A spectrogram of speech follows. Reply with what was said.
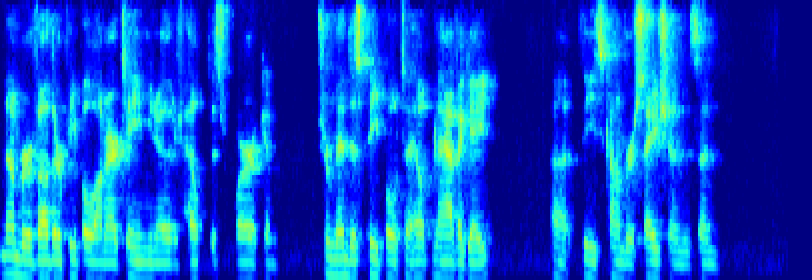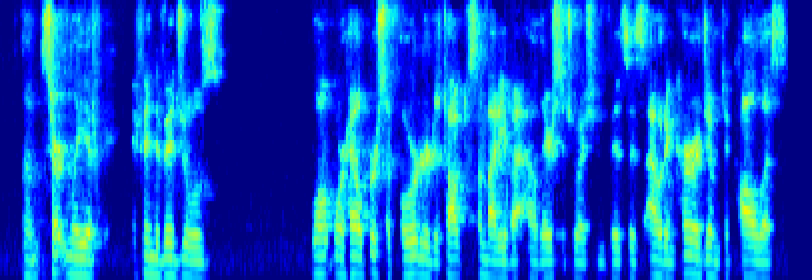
number of other people on our team, you know, that have helped this work and tremendous people to help navigate uh, these conversations. And um, certainly, if if individuals want more help or support or to talk to somebody about how their situation fits this, I would encourage them to call us,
